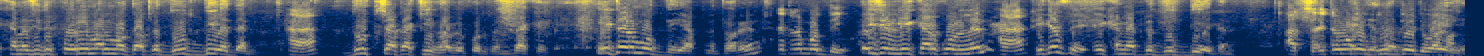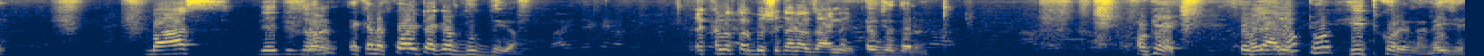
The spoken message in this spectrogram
এখানে যদি পরিমাণ মতো আপনি দুধ দিয়ে দেন হ্যাঁ। দুধ চাটা কীভাবে করবেন দেখেন। এটার মধ্যেই আপনি ধরেন এটার মধ্যেই। এই যে লিকার করলেন হ্যাঁ। ঠিক আছে? এখানে আপনি দুধ দিয়ে দেন। আচ্ছা এটার মধ্যে দুধ দিয়ে দেবো ধরেন, এখন। এই যে, বাস দিয়ে দিলাম। এখানে কয় টাকার দুধ দিলাম? এখানে তো বেশি টাকা যায় নাই। এই যে ধরেন। ওকে এটা একটু হিট করে নেন এই যে।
